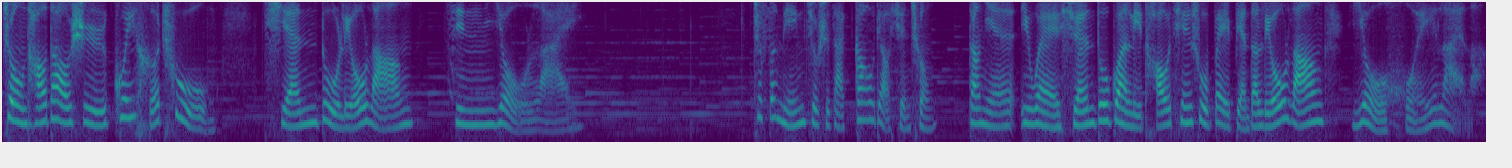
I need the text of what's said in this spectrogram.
种桃道士归何处？前度刘郎今又来。”这分明就是在高调宣称。当年因为玄都观里桃千树被贬的刘郎又回来了。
